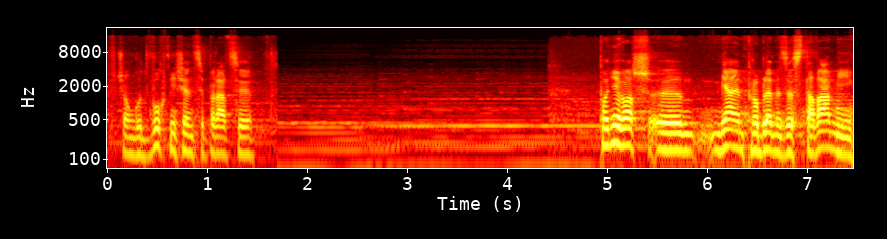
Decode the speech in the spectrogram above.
w ciągu dwóch miesięcy pracy. Ponieważ y, miałem problemy ze stawami,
